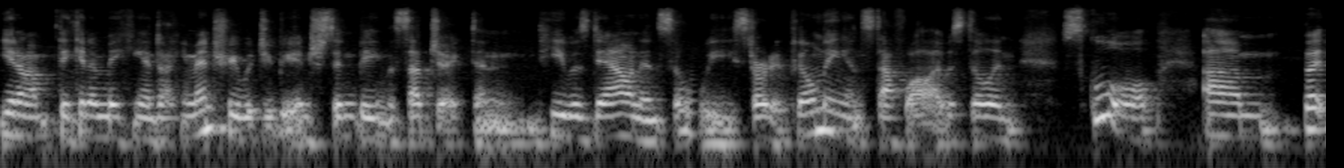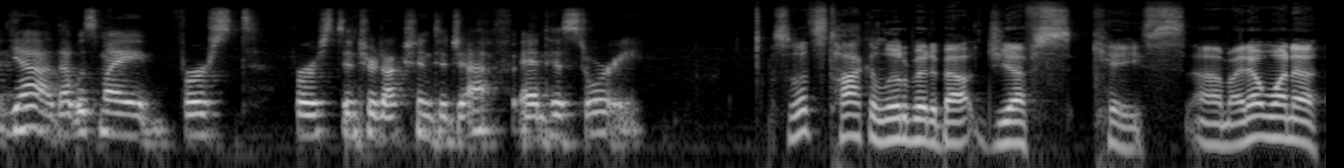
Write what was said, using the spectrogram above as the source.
you know, I'm thinking of making a documentary. Would you be interested in being the subject? And he was down. And so we started filming filming and stuff while I was still in school. Um, but yeah, that was my first first introduction to Jeff and his story. So let's talk a little bit about Jeff's case. Um, I don't want to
